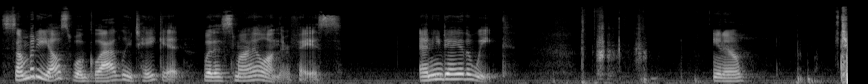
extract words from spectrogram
somebody else will gladly take it with a smile on their face any day of the week. You know?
